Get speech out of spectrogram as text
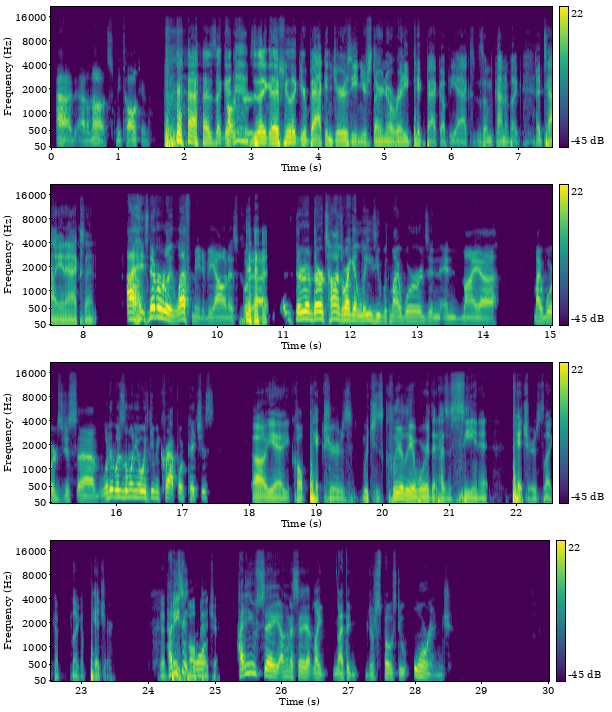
I, I don't know. It's me talking. it's, like a, it's like I feel like you're back in Jersey and you're starting to already pick back up the accent, some kind of like Italian accent. I, it's never really left me to be honest, but uh, there are there are times where I get lazy with my words and and my uh my words just uh what was the one you always give me crap for pitches? Oh yeah, you call pictures, which is clearly a word that has a C in it. Pitchers, like a like a pitcher, like a how baseball do you say, pitcher. How do you say? I'm going to say it like I think you're supposed to. Orange.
